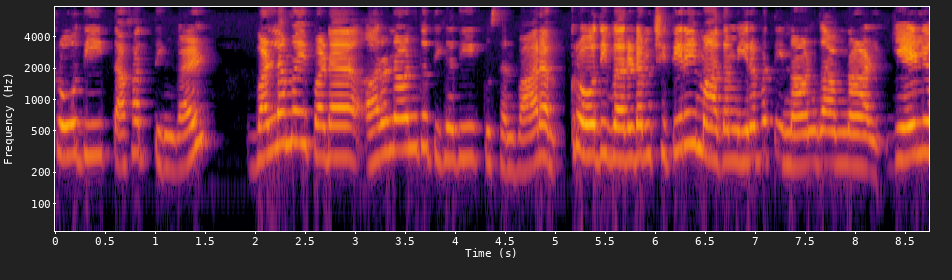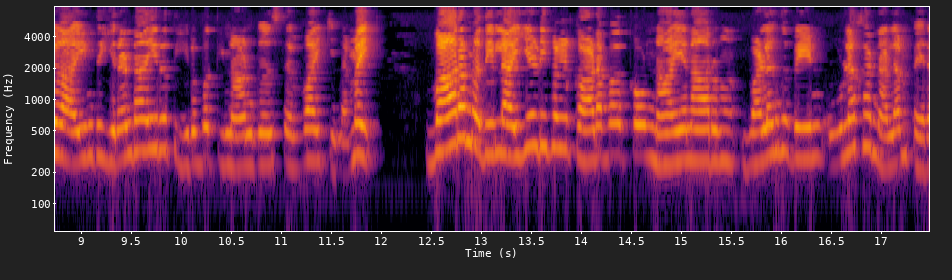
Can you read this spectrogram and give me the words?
குரோதி தகத்திங்கள் வல்லமை பட அறுநான்கு திகதி குசன்வாரம். குரோதி வருடம் சித்திரை மாதம் இருபத்தி நான்காம் நாள் ஏழு ஐந்து இரண்டாயிரத்தி இருபத்தி நான்கு செவ்வாய்க்கிழமை. வாரம் அதில் ஐயடிகள் காடவர்கோன் நாயனாரும் வழங்குவேன் உலக நலம் பெற.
